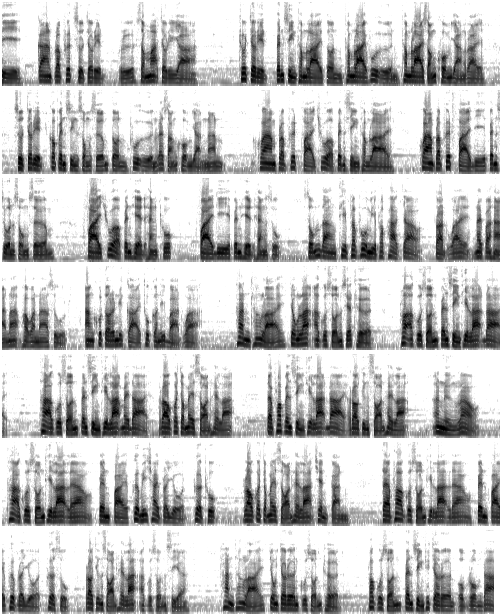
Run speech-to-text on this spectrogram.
4. การประพฤติสุจริตหรือสมะจริยา ทุจริตเป็นสิ่งทำลายตนทำลายผู้อื่นทำลายสังคมอย่างไร สุจริตก็เป็นสิ่งส่งเสริมตนผู้อื่นและสังคมอย่างนั้น ความประพฤติฝ่ายชั่วเป็นสิ่งทำลาย ความประพฤติฝ่ายดีเป็นส่วนส่งเสริม ฝ่ายชั่วเป็นเหตุแห่งทุกข์ ฝ่ายดีเป็นเหตุแห่งสุข สมดังที่พระผู้มีพระภาคเจ้า ตรัสไว้ในปหานะภาวนาสูตร อังคุตรนิกายทุกกนิบาตว่า ท่านทั้งหลายจงละอกุศลเสียเถิด เพราะอากุศลเป็นสิ่งที่ละได้ ถ้าอากุศลเป็นสิ่งที่ละไม่ได้ เราก็จะไม่สอนให้ละ แต่เพราะเป็นสิ่งที่ละได้เราจึงสอนให้ละอันหนึ่งเล่า ถ้าอากุศลที่ละแล้วเป็นไปเพื่อมิใช่ประโยชน์เพื่อทุกข์ เราก็จะไม่สอนให้ละเช่นกัน แต่พระกุศลที่ละแล้วเป็นไปเพื่อประโยชน์เพื่อสุข เราจึงสอนให้ละอกุศลเสีย ท่านทั้งหลายจงเจริญกุศลเถิด เพราะกุศลเป็นสิ่งที่เจริญอบรมได้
